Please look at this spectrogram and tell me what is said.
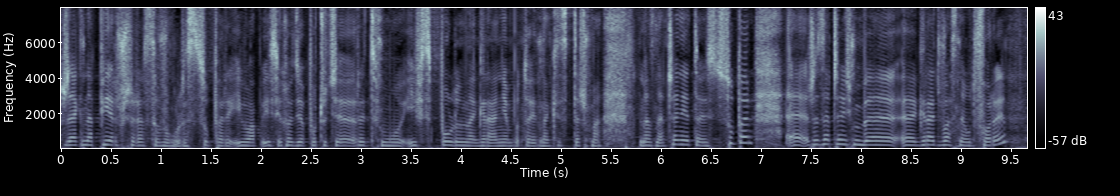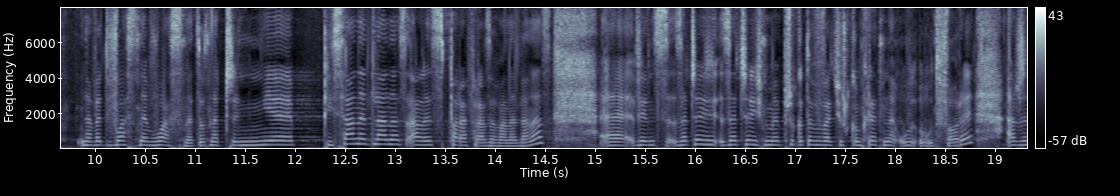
że jak na pierwszy raz to w ogóle super i łap, jeśli chodzi o poczucie rytmu i wspólne granie, bo to jednak jest, też ma, ma znaczenie, to jest super, e, że zaczęliśmy e, grać własne utwory, nawet własne, własne, to znaczy nie pisane dla nas, ale sparafrazowane dla nas, e, więc zaczęli, zaczęliśmy przygotowywać już konkretne utwory, a że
